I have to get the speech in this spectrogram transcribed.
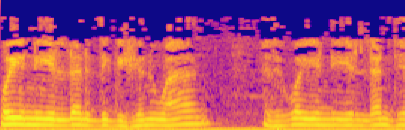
وين يلان ذي جنوان ذي وين يلان ذي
